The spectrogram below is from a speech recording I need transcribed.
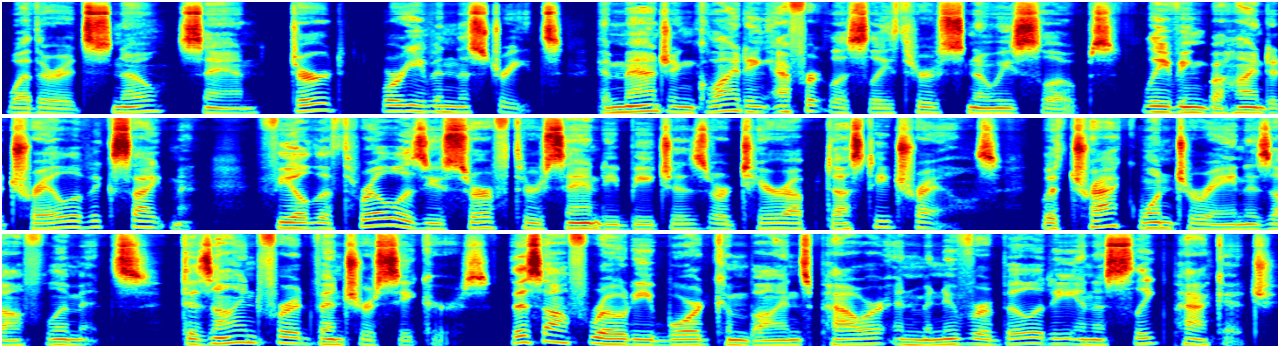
whether it's snow, sand, dirt, or even the streets. Imagine gliding effortlessly through snowy slopes, leaving behind a trail of excitement. Feel the thrill as you surf through sandy beaches or tear up dusty trails. With Track 1 terrain is off limits. Designed for adventure seekers, this off-road e-board combines power and maneuverability in a sleek package.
